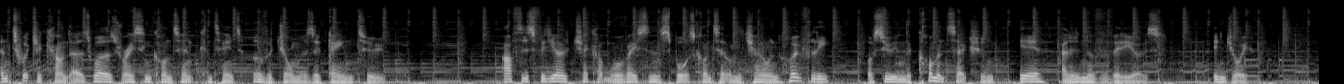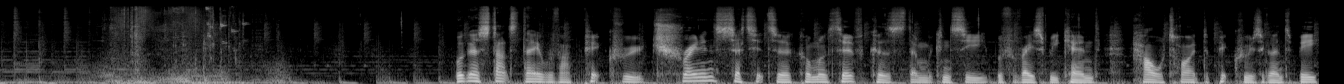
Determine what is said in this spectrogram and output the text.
and Twitch account as well as racing content contains other genres of game too. After this video, check out more racing and sports content on the channel and hopefully I'll see you in the comment section here and in other videos. Enjoy. We're going to start today with our pit crew training, set it to cumulative because then we can see with the race weekend how tired the pit crews are going to be.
